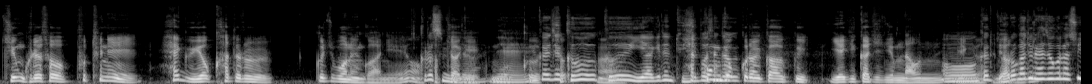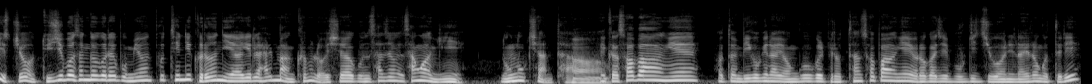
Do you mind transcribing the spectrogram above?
지금 그래서 푸틴이 핵 위협 카드를 끄집어낸 거 아니에요? 그렇습니다. 갑자기. 뭐 네. 뭐 그, 그러니까 이제 그, 어. 그 이야기는 뒤집어 생각. 그러니까 그 얘기까지 지금 나온. 어, 그러니까 여러 가지로 해석을 할 수 있죠. 뒤집어 생각을 해보면 푸틴이 그런 이야기를 할 만큼 러시아군 사정 상황이 녹록치 않다. 어. 그러니까 서방의 어떤 미국이나 영국을 비롯한 서방의 여러 가지 무기 지원이나 이런 것들이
